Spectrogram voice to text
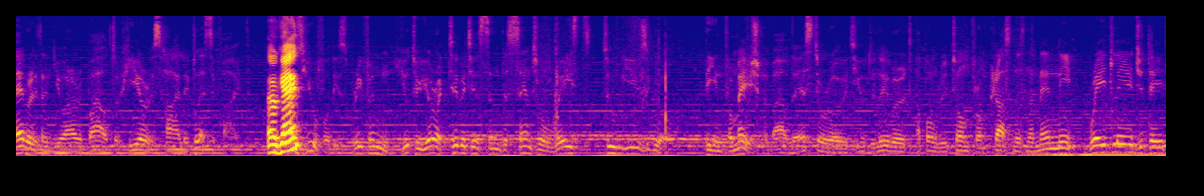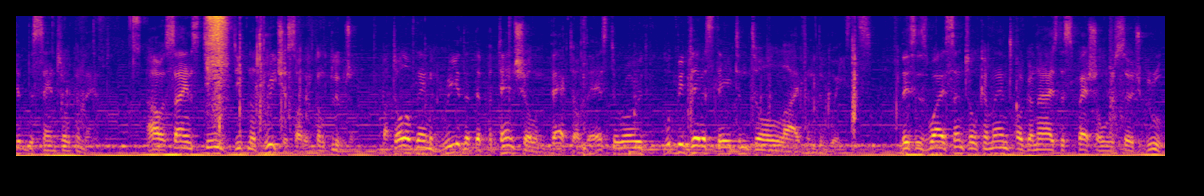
Everything you are about to hear is highly classified. Okay. You for this briefing due to your activities in the Central Waste two years ago. The information about the asteroid you delivered upon return from Krasnoznamenny greatly agitated the Central Command. Our science teams did not reach a solid conclusion, but all of them agreed that the potential impact of the asteroid would be devastating to all life in the wastes. This is why Central Command organized a special research group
